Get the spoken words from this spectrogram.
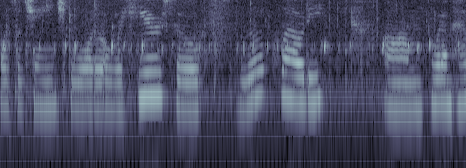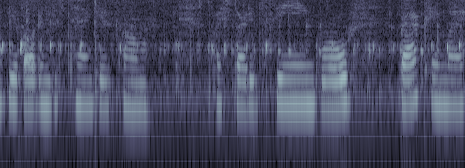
also changed the water over here so it's a little cloudy. Um, what I'm happy about in this tank is um, I started seeing growth back in my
